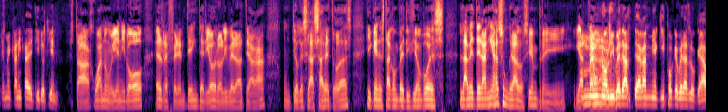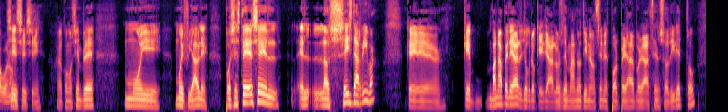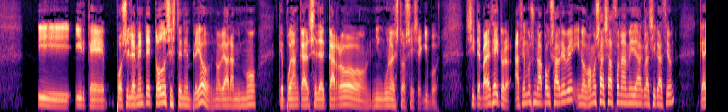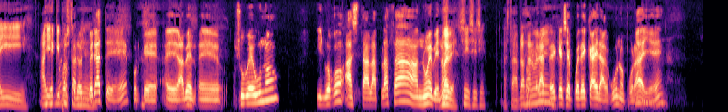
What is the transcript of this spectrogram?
¿Qué mecánica de tiro tiene? Está jugando muy bien. Y luego el referente interior, Oliver Arteaga, un tío que se las sabe todas y que en esta competición, pues, la veteranía es un grado siempre. Y, y Ponme Arteaga- un Oliver Arteaga en mi equipo que verás lo que hago, ¿no? Sí, sí, sí. Como siempre, muy, muy fiable. Pues este es el, el- los seis de arriba que, que van a pelear. Yo creo que ya los demás no tienen opciones por pelear por el ascenso directo. Y, y que posiblemente todos estén en playoff. No veo ahora mismo que puedan caerse del carro ninguno de estos seis equipos. Si te parece, Aitor, hacemos una pausa breve y nos vamos a esa zona media de clasificación que hay, hay Bueno, equipos pero también. espérate, ¿eh? Porque, eh, a ver, eh, sube uno y luego hasta la plaza nueve, ¿no? Nueve, sí, sí, sí. Hasta la plaza nueve. espérate que se puede caer alguno por ahí, ¿eh?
